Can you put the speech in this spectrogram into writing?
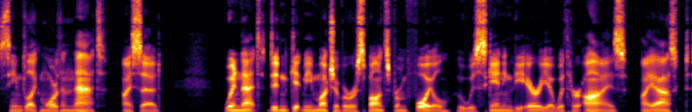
Seemed like more than that, I said. When that didn't get me much of a response from Foil, who was scanning the area with her eyes, I asked,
